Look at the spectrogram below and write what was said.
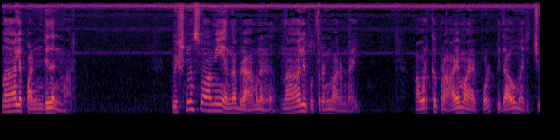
നാല് പണ്ഡിതന്മാർ. വിഷ്ണുസ്വാമി എന്ന ബ്രാഹ്മണന് നാല് പുത്രന്മാരുണ്ടായി. അവർക്ക് പ്രായമായപ്പോൾ പിതാവ് മരിച്ചു.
